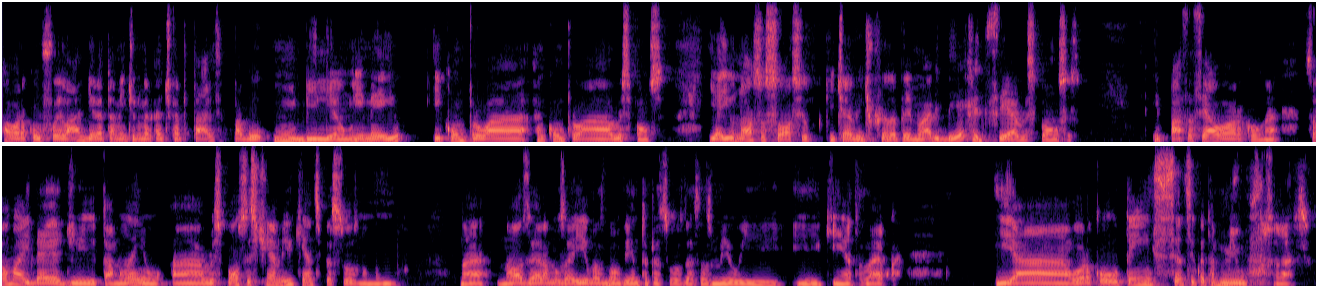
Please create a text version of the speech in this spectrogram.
A Oracle foi lá diretamente no mercado de capitais, pagou um bilhão e meio e comprou a, comprou a Response. E aí o nosso sócio, que tinha 20% da PMWeb, deixa de ser a Responses e passa a ser a Oracle, né? Só uma ideia de tamanho, a Responses tinha 1.500 pessoas no mundo, né? Nós éramos aí umas 90 pessoas dessas 1.500 na época. E a Oracle tem 150 mil funcionários.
